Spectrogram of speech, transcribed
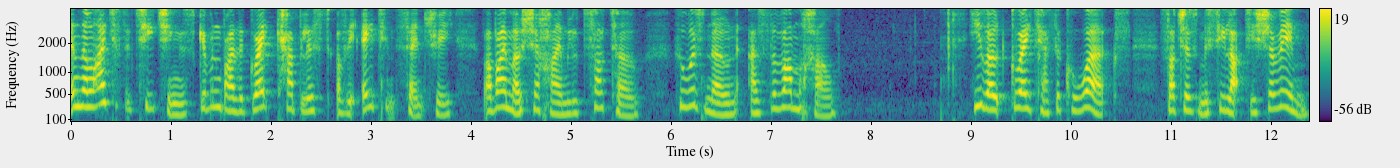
in the light of the teachings given by the great Kabbalist of the 18th century, Rabbi Moshe Chaim Luzzatto, who was known as the Ramchal. He wrote great ethical works, such as Mesilat Yesharim,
